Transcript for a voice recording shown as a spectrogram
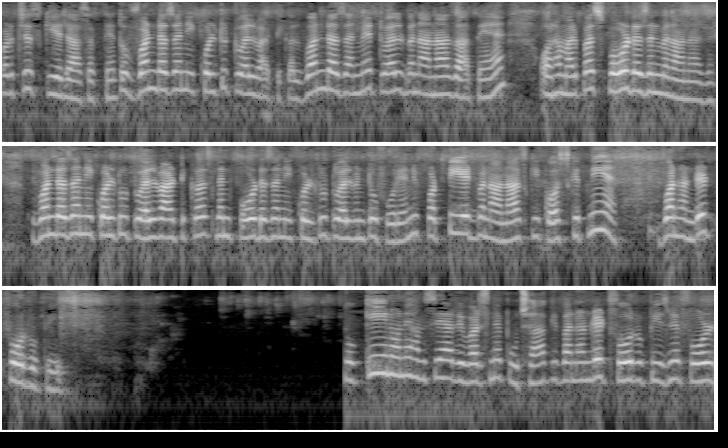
परचेज किए जा सकते हैं? तो one dozen equal to twelve article one dozen में ट्वेल्व बनानाज आते हैं और हमारे पास फोर डजन बनानाज है। One dozen equal to twelve articles then four dozen equal to twelve into four यानी फोर्टी एट बनानाज की कॉस्ट कितनी है? वन हंड्रेड फोर रुपीज़ क्योंकि इन्होंने हमसे यहाँ रिवर्स में पूछा कि वन हंड्रेड फोर रुपीज़ में four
